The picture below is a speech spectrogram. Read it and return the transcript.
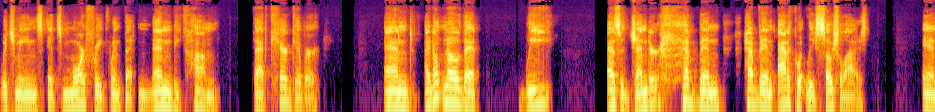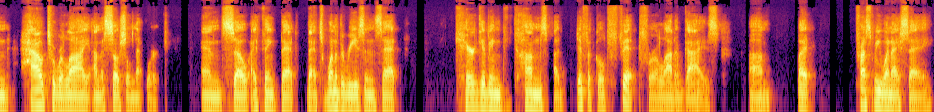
which means it's more frequent that men become that caregiver. And I don't know that we as a gender have been have been adequately socialized in how to rely on a social network. And so I think that that's one of the reasons that caregiving becomes a difficult fit for a lot of guys. Um, but trust me when I say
